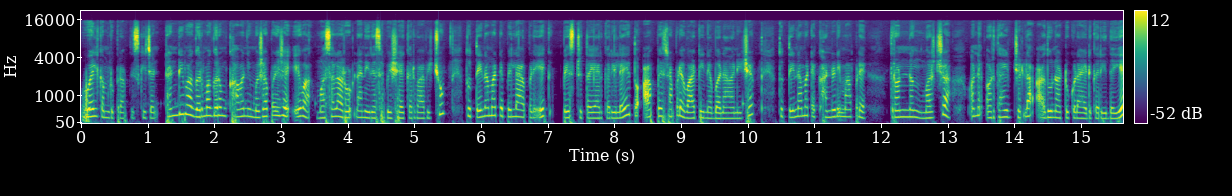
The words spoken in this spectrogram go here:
વેલકમ ટુ પ્રાપ્તિસ કિચન ઠંડીમાં ગરમા ગરમ ખાવાની મજા પડી જાય એવા મસાલા રોટલાની રેસીપી શેર કરવા આવી છું. તો તેના માટે પહેલાં આપણે એક પેસ્ટ તૈયાર કરી લઈએ. તો આ પેસ્ટ આપણે વાટીને બનાવવાની છે. તો તેના માટે ખાંડણીમાં આપણે ત્રણ નંગ મરચાં અને અડધા ઇંચ જેટલા આદુના ટુકડા એડ કરી દઈએ.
